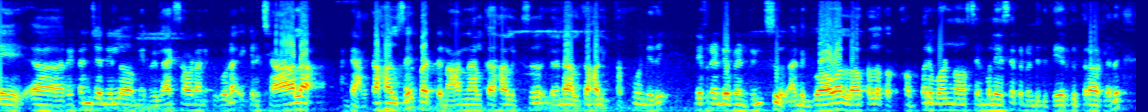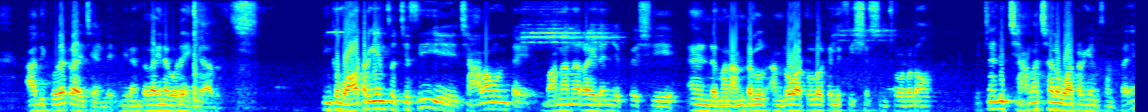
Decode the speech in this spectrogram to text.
రిటర్న్ జర్నీలో మీరు రిలాక్స్ అవ్వడానికి కూడా ఇక్కడ చాలా అంటే ఆల్కహాల్సే బట్ నాన్ ఆల్కహాలిక్స్ లేదా ఆల్కహాలిక్ తక్కువ ఉండేది. Different different drinks and Goa లోకల్లో ఒక కొబ్బరి బొండం సింబల్ వేసి అక్కడ ఉండేది. పేరు గుర్తు రావట్లేదు. అది కూడా ట్రై చేయండి. మీరు ఎంత తగినా కూడా ఏం కాదు. ఇంకా వాటర్ గేమ్స్ వచ్చేసి చాలా ఉంటాయి. బనానా రైడ్ అని చెప్పేసి అండ్ మన అండర్ అండర్ వాటర్లోకి వెళ్ళి ఫిషెస్ని చూడడం. ఇట్లాంటి చాలా చాలా వాటర్ గేమ్స్ ఉంటాయి.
